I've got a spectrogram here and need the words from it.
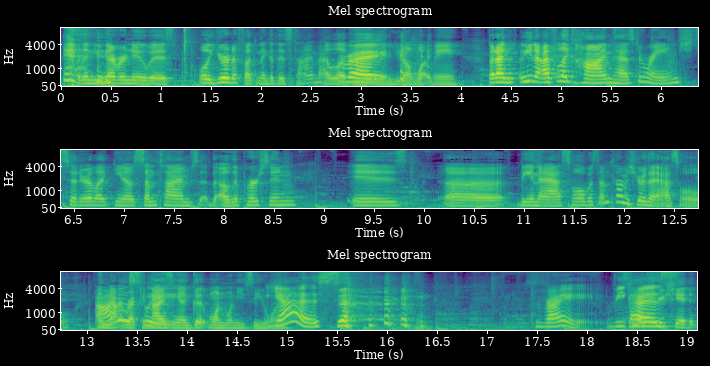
but then you never knew is well you're the fuck nigga this time. I love Right. you and you don't want me. But I, you know, I feel like Haim has the range, so they're like, you know, sometimes the other person is uh being an asshole, but sometimes you're the asshole and not recognizing a good one when you see one. yes right because I, appreciated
